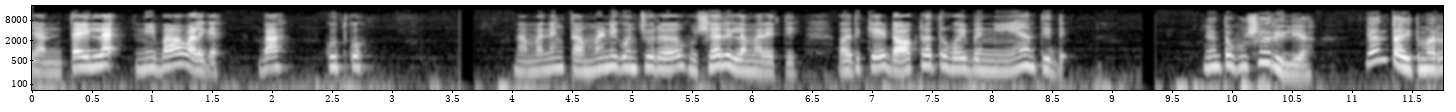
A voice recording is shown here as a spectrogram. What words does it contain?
ಎಂತ ಇಲ್ಲ ನೀ ಬಾ ಒಳಗೆ. ಬಾ ಕೂತ್ಕೋ. ನಮ್ಮನೆ ತಮ್ಮಣ್ಣಿಗೆ ಒಂಚೂರು ಹುಷಾರಿಲ್ಲ ಮರೈತಿ. ಅದಕ್ಕೆ ಡಾಕ್ಟರ್ ಹತ್ರ ಹೋಗಿ ಬನ್ನಿ ಅಂತಿದ್ದೆ. ಎಂತ ಹುಷಾರಿಲ್ಯಾ? ಎಂತ ಆಯ್ತು ಮರ್ರ?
